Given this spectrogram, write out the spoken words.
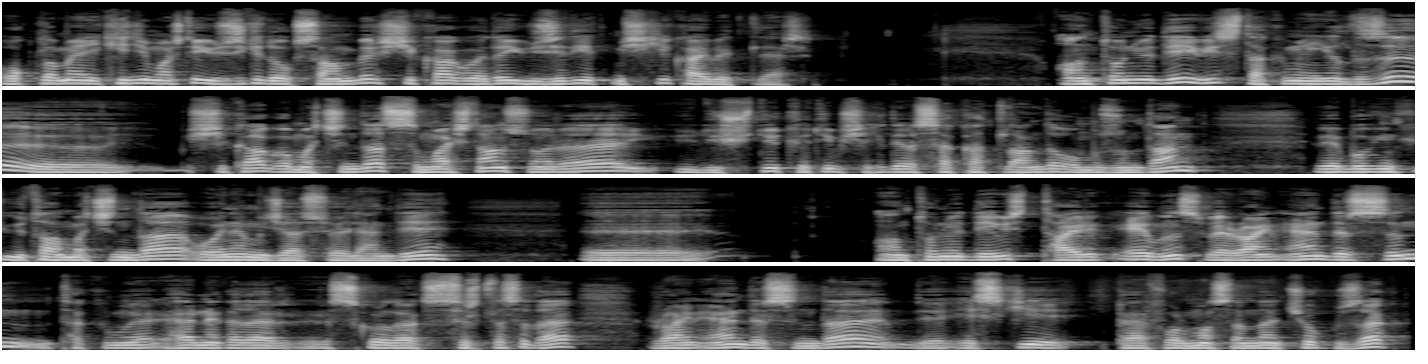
Oklahoma'ya ikinci maçta 102-91, Chicago'ya da 107-72 kaybettiler. Antonio Davis takımın yıldızı e, Chicago maçında smaçtan sonra düştü kötü bir şekilde ve sakatlandı omuzundan ve bugünkü Utah maçında oynamayacağı söylendi. Ee, Antonio Davis, Tyreek Evans ve Ryan Anderson takımı her ne kadar skor olarak sırtlasa da Ryan Anderson da e, eski performanslarından çok uzak.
